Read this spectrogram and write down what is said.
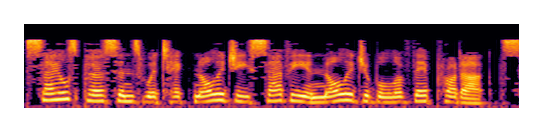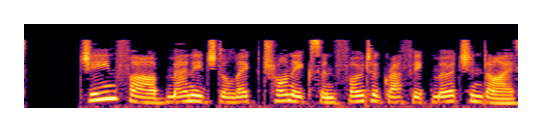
Salespersons were technology savvy and knowledgeable of their products. Gene Farb managed electronics and photographic merchandise,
